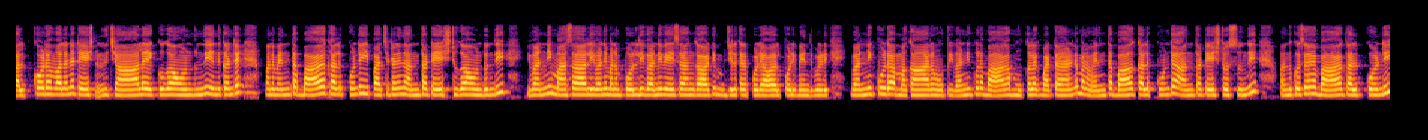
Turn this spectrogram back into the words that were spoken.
కలుపుకోవడం వల్లనే టేస్ట్ అనేది చాలా ఎక్కువగా ఉంటుంది. ఎందుకంటే మనం ఎంత బాగా కలుపుకుంటే ఈ పచ్చడి అనేది అంత టేస్ట్గా ఉంటుంది. ఇవన్నీ మసాలా ఇవన్నీ మనం పొడి ఇవన్నీ వేసాం కాబట్టి జీలకర్ర పొడి ఆవాల పొడి మెంతి పొడి ఇవన్నీ కూడా మా కారం ఉప్పు ఇవన్నీ కూడా బాగా ముక్కలకు పట్టాలంటే మనం ఎంత బాగా కలుపుకుంటే అంత టేస్ట్ వస్తుంది. అందుకోసమే బాగా కలుపుకోండి.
